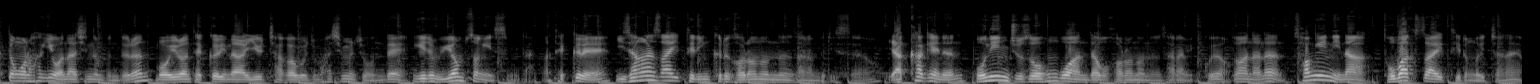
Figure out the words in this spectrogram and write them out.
활동을 하기 원하시는 분들은 뭐 이런 댓글이나 이웃 작업을 좀 하시면 좋은데 이게 좀 위험성이 있습니다. 아, 댓글에 이상한 사이트 링크를 걸어놓는 사람들이 있어요. 약하게는 본인 주소 홍보한다고 걸어놓는 사람이 있고요. 또 하나는 성인이나 도박 사이트 이런 거 있잖아요.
